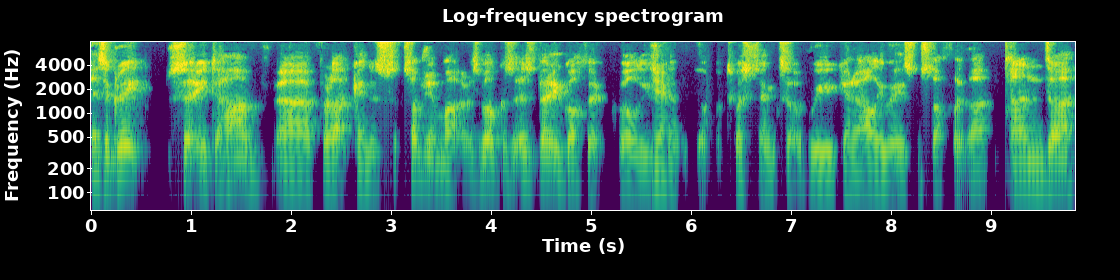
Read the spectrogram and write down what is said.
it's a great city to have uh, for that kind of subject matter as well, because it is very gothic with all these Yeah. kind of, sort of twisting sort of wee kind of alleyways and stuff like that. And uh,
